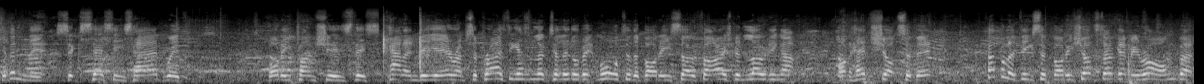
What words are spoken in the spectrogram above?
Given the success he's had with body punches this calendar year, I'm surprised he hasn't looked a little bit more to the body so far. He's been loading up on headshots a bit. A couple of decent body shots, don't get me wrong, but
